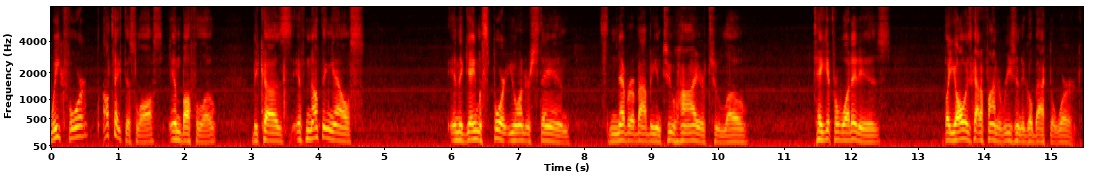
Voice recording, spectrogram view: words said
Week four, I'll take this loss in Buffalo because, if nothing else, in the game of sport, you understand it's never about being too high or too low. Take it for what it is but you always got to find a reason to go back to work.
